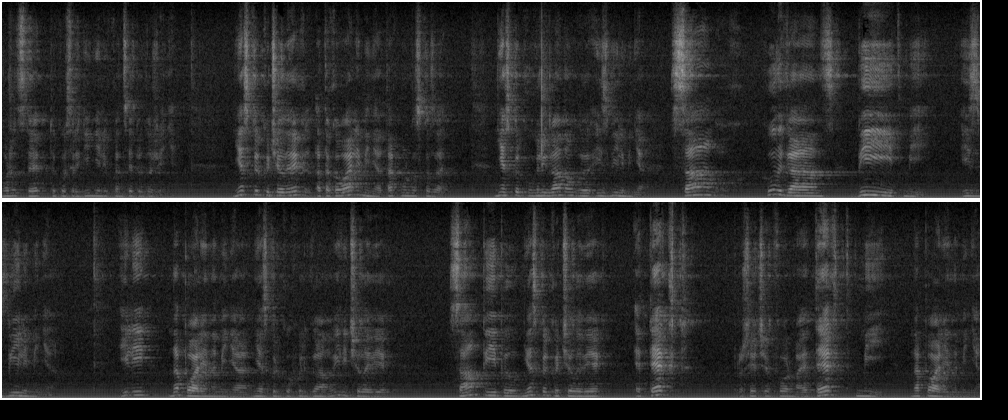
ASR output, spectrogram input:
может стоять только в середине или в конце предложения. Несколько человек атаковали меня, так можно сказать. Несколько хулиганов э, избили меня. Some hooligans beat me, избили меня. Или напали на меня несколько хулиганов или человек. Some people, несколько человек, attacked, прошедшая форма, attacked me, напали на меня.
